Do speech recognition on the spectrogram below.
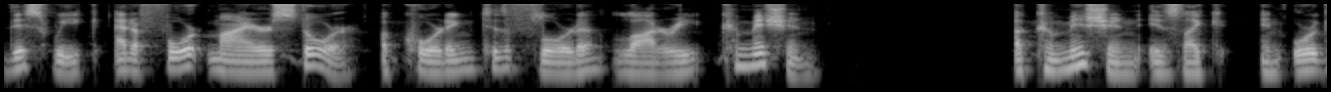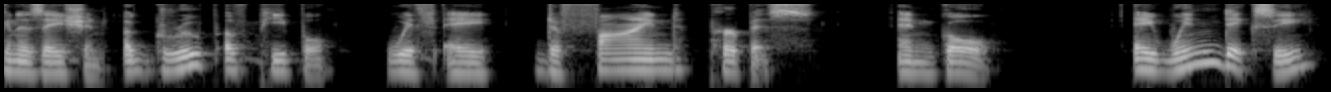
this week at a Fort Myers store, according to the Florida Lottery Commission a commission is like an organization, a group of people with a defined purpose and goal. A Winn Dixie,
